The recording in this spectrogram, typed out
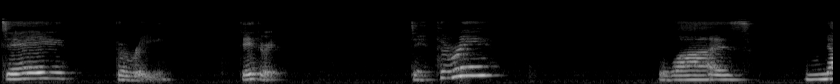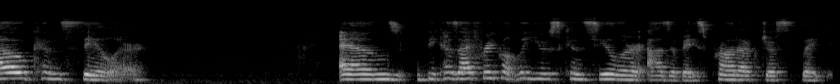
day three. Day three. Day three was no concealer. And because I frequently use concealer as a base product, just like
